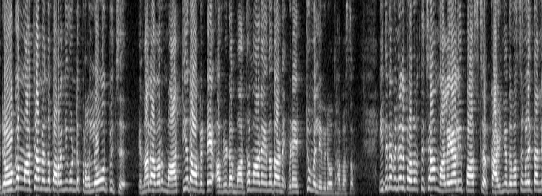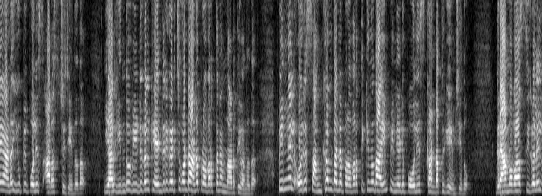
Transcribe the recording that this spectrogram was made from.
രോഗം മാറ്റാമെന്ന് പറഞ്ഞുകൊണ്ട് പ്രലോഭിപ്പിച്ച് എന്നാൽ അവർ മാറ്റിയതാകട്ടെ അവരുടെ മതമാണ് എന്നതാണ് ഇവിടെ ഏറ്റവും വലിയ വിരോധാഭാസം. ഇതിന് പിന്നിൽ പ്രവർത്തിച്ച മലയാളി പാസ്റ്റർ കഴിഞ്ഞ ദിവസങ്ങളിൽ തന്നെയാണ് യു പി പോലീസ് അറസ്റ്റ് ചെയ്തത്. ഇയാൾ ഹിന്ദു വീടുകൾ കേന്ദ്രീകരിച്ചുകൊണ്ടാണ് പ്രവർത്തനം നടത്തി വന്നത്. പിന്നിൽ ഒരു സംഘം തന്നെ പ്രവർത്തിക്കുന്നതായും പിന്നീട് പോലീസ് കണ്ടെത്തുകയും ചെയ്തു. ഗ്രാമവാസികളിൽ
